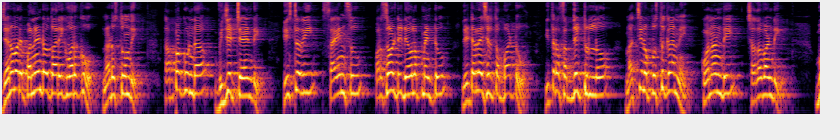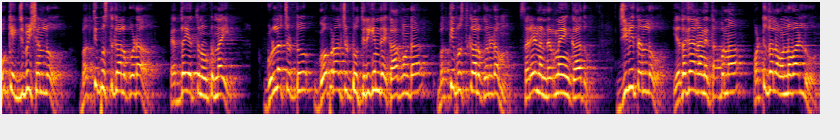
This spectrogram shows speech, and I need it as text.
జనవరి పన్నెండవ తారీఖు వరకు నడుస్తుంది. తప్పకుండా విజిట్ చేయండి. హిస్టరీ సైన్సు పర్సనాలిటీ డెవలప్మెంటు లిటరేచర్తో పాటు ఇతర సబ్జెక్టుల్లో నచ్చిన పుస్తకాన్ని కొనండి చదవండి. బుక్ ఎగ్జిబిషన్లో భక్తి పుస్తకాలు కూడా పెద్ద ఎత్తున ఉంటున్నాయి. గుళ్ళ చుట్టూ గోపురాల చుట్టూ తిరిగిందే కాకుండా భక్తి పుస్తకాలు కొనడం సరైన నిర్ణయం కాదు. జీవితంలో ఎదగాలనే తపన పట్టుదల ఉన్నవాళ్ళు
